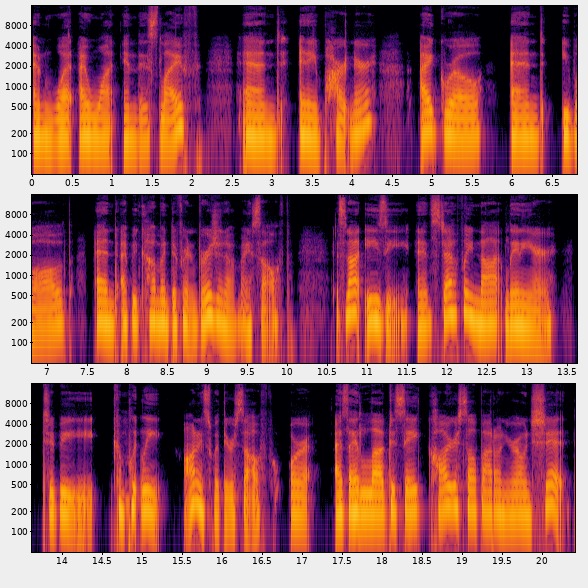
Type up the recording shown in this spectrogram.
and what I want in this life and in a partner, I grow and evolve and I become a different version of myself. It's not easy and it's definitely not linear to be completely honest with yourself, or as I love to say, call yourself out on your own shit.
